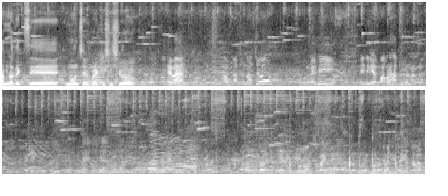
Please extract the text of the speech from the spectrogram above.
আমরা দেখছি মঞ্চের উপর একটি শিশু। এবার নাচো নাচো বেবি এইদিকে বাবার হাত ধরে নাচো ধরুন তো ভাই ধরো ধরো ধরো বানি সাইকেল চালাবো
